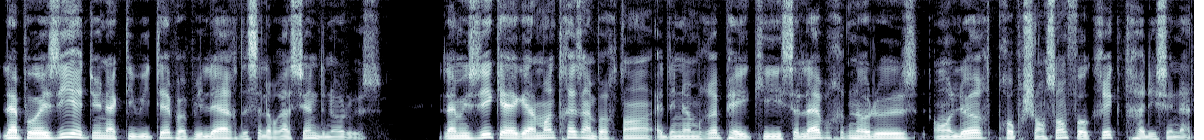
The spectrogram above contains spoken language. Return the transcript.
La poésie est une activité populaire de célébration de Nowruz. La musique est également très importante et de nombreux pays qui célèbrent Nowruz ont leurs propres chansons folkloriques traditionnelles.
